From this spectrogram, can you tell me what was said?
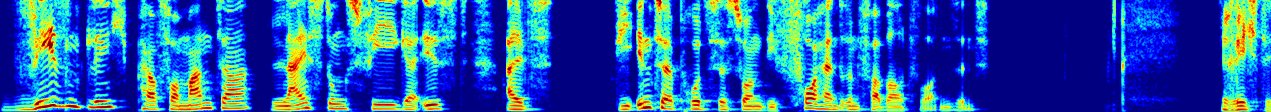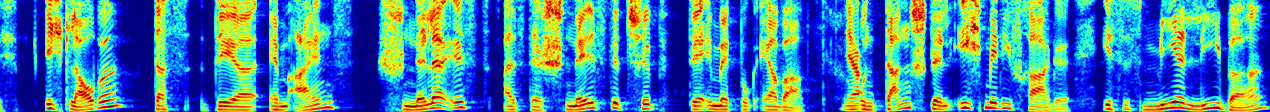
wesentlich performanter, leistungsfähiger ist als die Intel-Prozessoren, die vorher drin verbaut worden sind. Richtig. Ich glaube, dass der M1 schneller ist als der schnellste Chip, der im MacBook Air war. Ja. Und dann stelle ich mir die Frage, ist es mir lieber,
